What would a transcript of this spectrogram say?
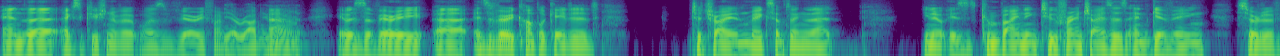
and the execution of it was very funny. Yeah, Rodney Um, it. it was a very, uh, it's very complicated to try and make something that you know is combining two franchises and giving sort of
